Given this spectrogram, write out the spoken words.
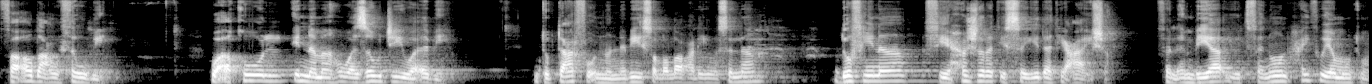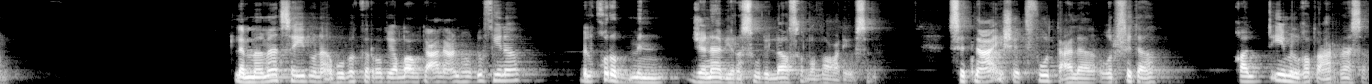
فأضع ثوبي وأقول إنما هو زوجي وأبي. أنتم بتعرفوا إنه النبي صلى الله عليه وسلم دفن في حجرة السيدة عائشة فالأنبياء يدفنون حيث يموتون. لما مات سيدنا أبو بكر رضي الله تعالى عنه دفن بالقرب من جناب رسول الله صلى الله عليه وسلم. ستنا عائشة تفوت على غرفتها قال تقيم الغطاء عن راسها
